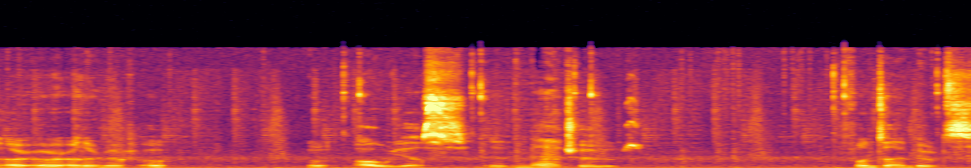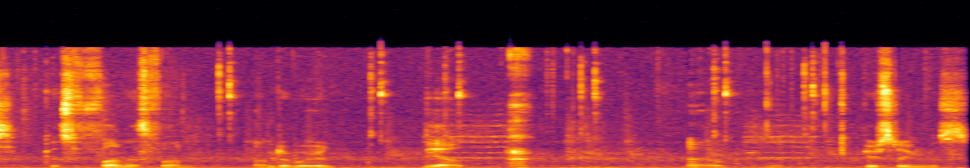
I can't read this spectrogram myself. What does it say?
Are, are, are there no? Oh, oh, oh yes, it matches. Fun time boots, cause fun is fun. Underwear, yeah. Piercings,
